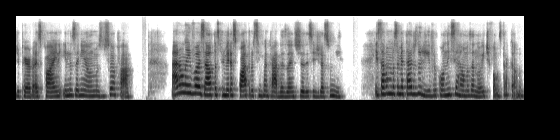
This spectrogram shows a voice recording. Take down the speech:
de Paradise Pine e nos alinhamos no sofá. Aaron leu em voz alta as primeiras quatro ou cinco entradas antes de eu decidir assumir. Estávamos à metade do livro quando encerramos a noite e fomos para a cama.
